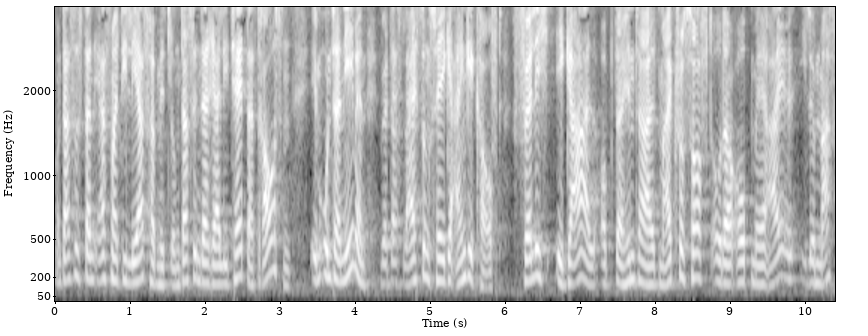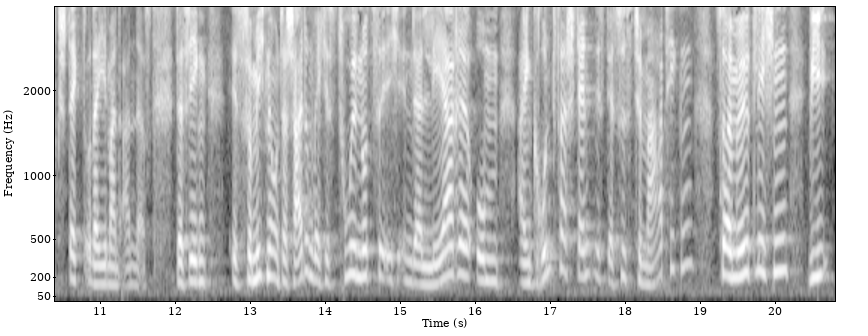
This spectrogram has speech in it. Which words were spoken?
Und das ist dann erstmal die Lehrvermittlung. Das in der Realität da draußen. Im Unternehmen wird das Leistungsfähige eingekauft. Völlig egal, ob dahinter halt Microsoft oder OpenAI, Elon Musk steckt oder jemand anders. Deswegen ist für mich eine Unterscheidung, welches Tool nutze ich in der Lehre, um ein Grundverständnis der Systematiken zu ermöglichen, wie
